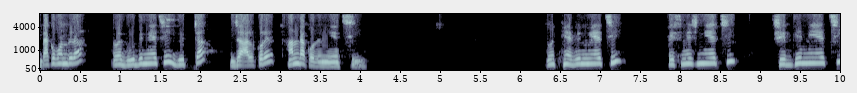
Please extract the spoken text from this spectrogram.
দেখো বন্ধুরা আমি দুধ নিয়েছি, দুধটা জাল করে ঠান্ডা করে নিয়েছি। আমি খেজুর নিয়েছি, কিশমিশ নিয়েছি, সিদ্ধি নিয়েছি,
